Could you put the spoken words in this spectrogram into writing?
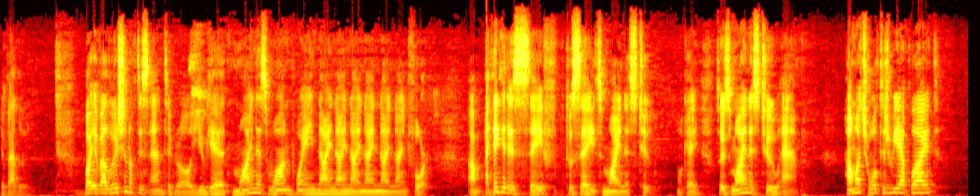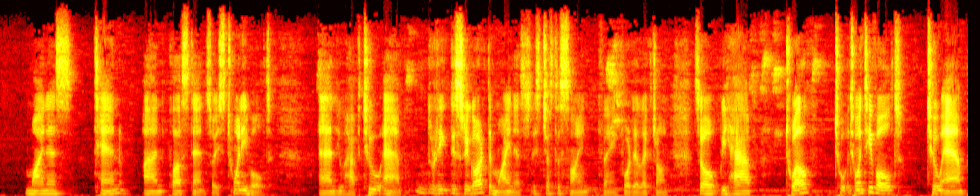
Evaluate. By evaluation of this integral, you get minus 1.9999994. um, I think it is safe to say it's minus 2 okay? So it's minus 2 amp. How much voltage we applied? Minus 10 and plus 10 so it's 20 volt. And you have 2 amp. Disregard the minus. It's just a sign thing for the electron. So we have 12 20 volt 2 amp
